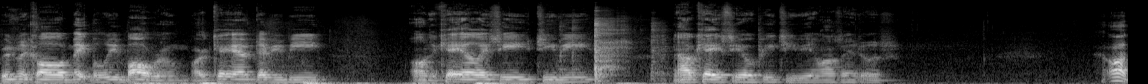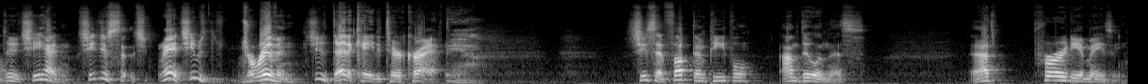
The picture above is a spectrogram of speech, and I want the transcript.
Originally called Make Believe Ballroom, or KFWB, on the KLAC TV, now KCOP TV in Los Angeles. Oh, dude, she had she just she, man, she was driven. She was dedicated to her craft. Yeah. She said, "Fuck them people. I'm doing this." That's pretty amazing.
